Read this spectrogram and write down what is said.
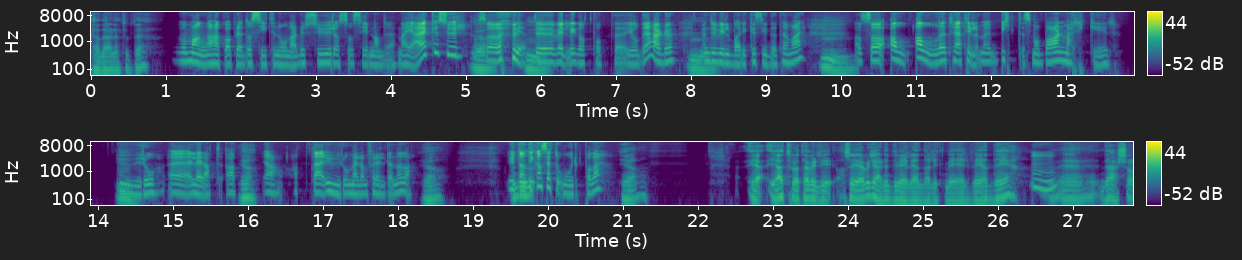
Ja, det er nettopp det. Hvor mange har ikke opplevd å si til noen 'er du sur', og så sier den andre 'nei, jeg er ikke sur'. Og så vet du veldig godt at eh, jo, det er du, men du vil bare ikke si det til meg. Altså all, alle, tror jeg til og med bitte små barn, merker uro. Eh, eller at, at, Ja. ja, at det er uro mellom foreldrene, da. Ja. Uten at de kan sette ord på det. ja. Jeg, jeg tror at det er veldig Altså, jeg vil gjerne dvele enda litt mer ved det. Mm. Det er så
